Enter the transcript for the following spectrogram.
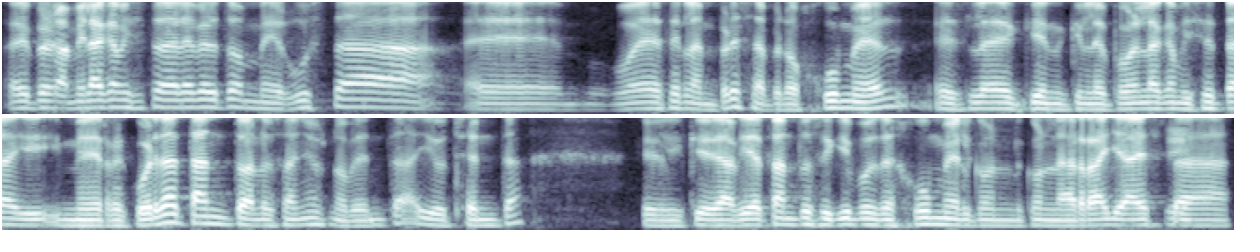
Oye, pero a mí la camiseta del Everton me gusta, eh, voy a decir la empresa, pero Hummel es la- quien, quien le pone la camiseta y, y me recuerda tanto a los años 90 y 80, el que había tantos equipos de Hummel con, con la raya esta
